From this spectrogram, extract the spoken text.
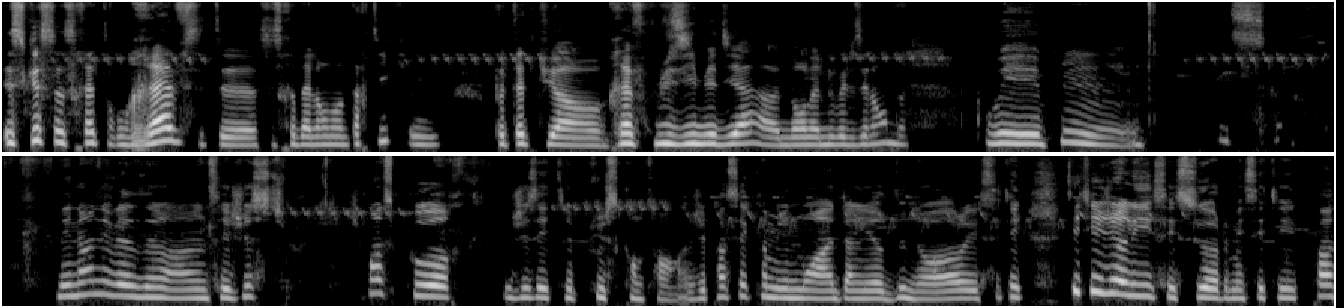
Est-ce que ce serait ton rêve, ce serait d'aller en Antarctique Ou peut-être tu as un rêve plus immédiat dans la Nouvelle-Zélande? Oui, hmm. Mais non, Nouvelle-Zélande, c'est juste, je pense pour être plus content. J'ai passé comme une mois dans l'île du Nord et c'était, c'était joli, c'est sûr, mais c'était pas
